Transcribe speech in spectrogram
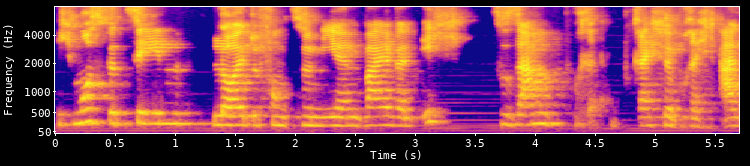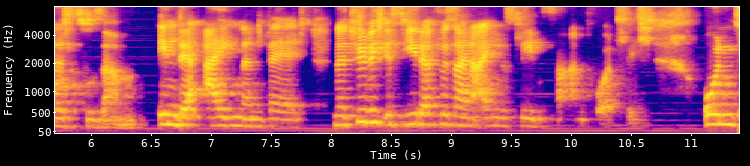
ich muss für zehn Leute funktionieren, weil wenn ich zusammenbreche, bricht alles zusammen in der eigenen Welt. Natürlich ist jeder für sein eigenes Leben verantwortlich. Und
